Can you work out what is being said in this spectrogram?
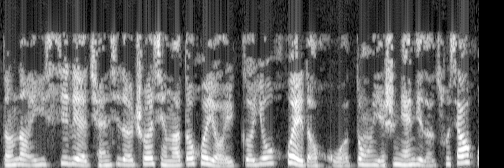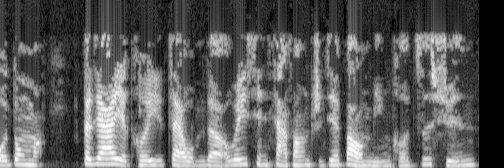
等等一系列全系的车型呢，都会有一个优惠的活动，也是年底的促销活动嘛。大家也可以在我们的微信下方直接报名和咨询。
